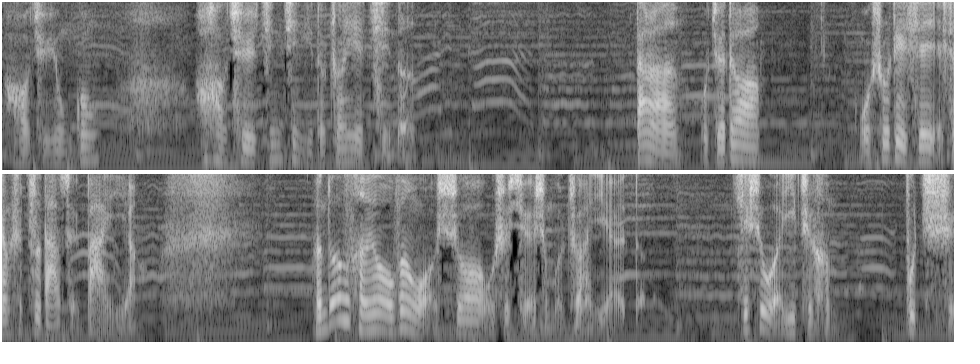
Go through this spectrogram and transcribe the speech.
好好去用功，好好去精进你的专业技能。当然，我觉得我说这些也像是自打嘴巴一样。很多朋友问我说我是学什么专业的，其实我一直很不耻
